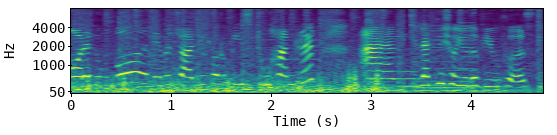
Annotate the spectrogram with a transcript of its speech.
or an Uber, they will charge you for rupees 200 and let me show you the view first.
